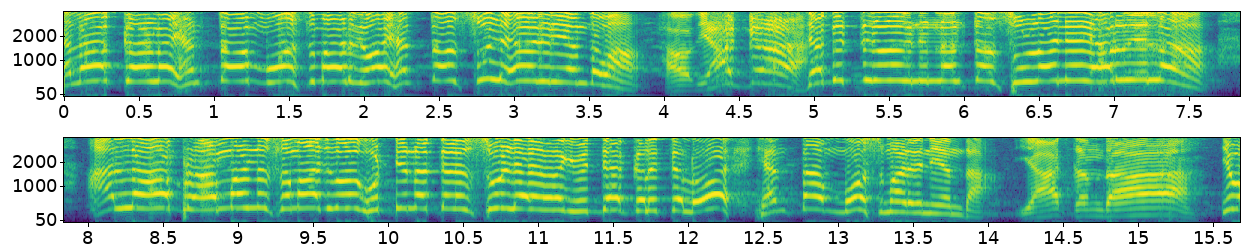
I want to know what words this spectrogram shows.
ಎಲ್ಲ ಕಾರಣ ಎಂತ ಮೋಸ ಮಾಡಿದ್ವೋ ಎಂತ ಹೌದ್ ಯಾಕ? ಜಗತ್ತಿನೊಳಗೆ ನಿನ್ನಂತ ಸುಳ್ಳನೇ ಯಾರೂ ಇಲ್ಲ. ಅಲ್ಲ ಬ್ರಾಹ್ಮಣ ಸಮಾಜದೊಳಗೆ ಹುಟ್ಟಿನಂತೇಳಿ ಸುಳ್ಳು ಹೇಳಿ ನನಗೆ ವಿದ್ಯಾ ಕಲಿತಲ್ಲೋ ಎಂತ ಮೋಸ ಮಾಡಿದೀನಿ ಅಂದ? ಯಾಕಂದ? ಇವ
